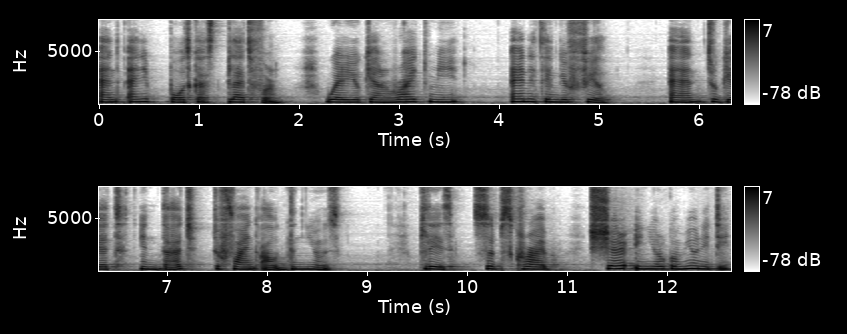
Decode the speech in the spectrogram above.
and any podcast platform where you can write me anything you feel and to get in touch to find out the news. Please subscribe, share in your community,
